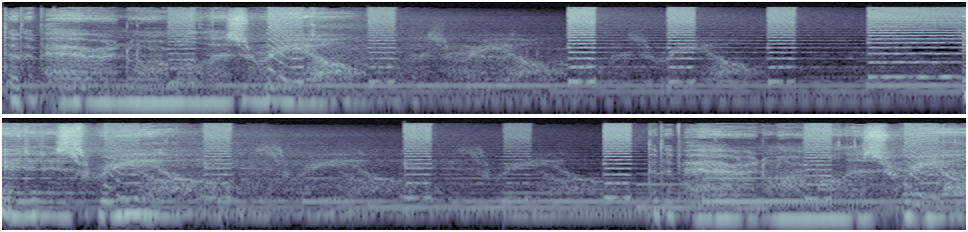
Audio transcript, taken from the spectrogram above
The paranormal is real. It is real. The paranormal is real.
